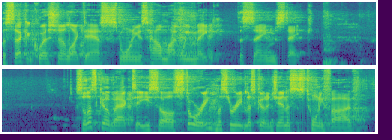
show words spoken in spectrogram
The second question I'd like to ask this morning is how might we make the same mistake? So let's go back to Esau's story. Let's read, let's go to Genesis 25.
